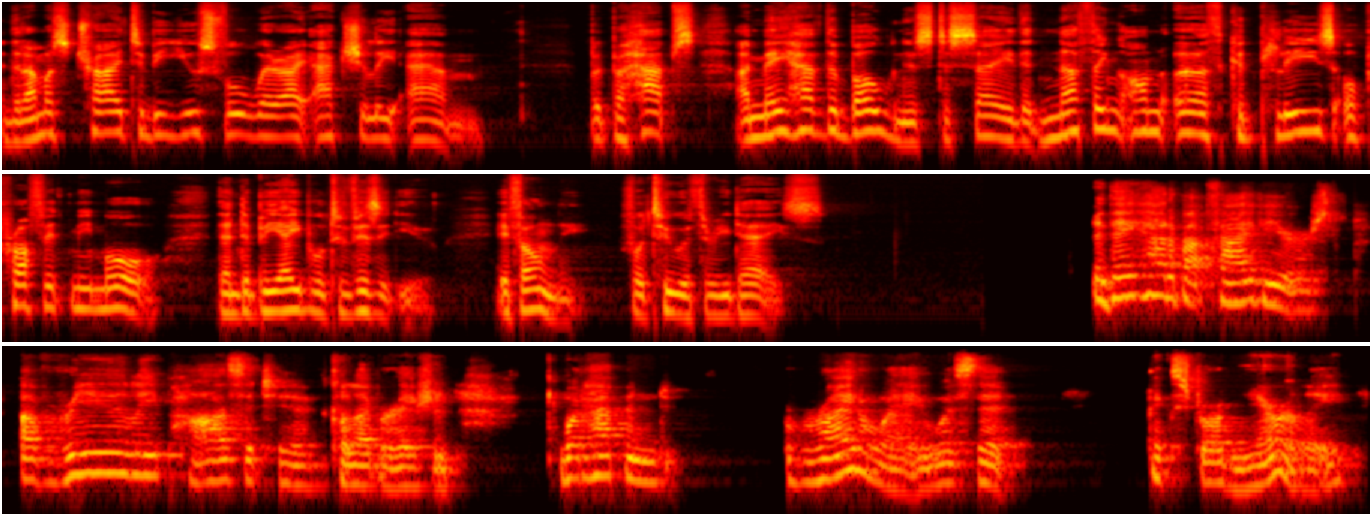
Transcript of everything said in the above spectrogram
and that I must try to be useful where I actually am but perhaps I may have the boldness to say that nothing on earth could please or profit me more than to be able to visit you, if only for two or three days. And they had about five years of really positive collaboration. What happened right away was that extraordinarily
